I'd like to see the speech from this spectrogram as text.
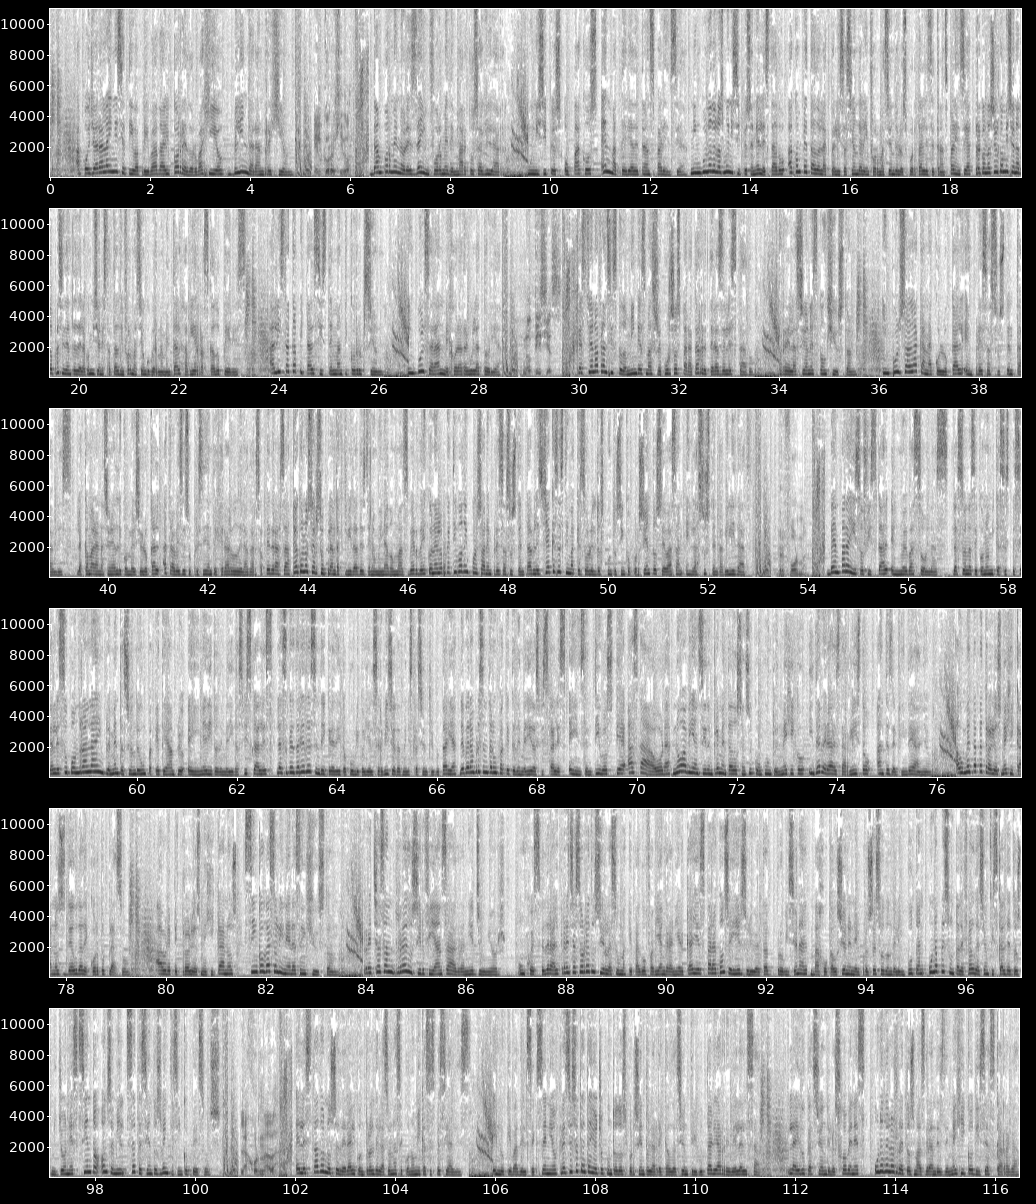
Apoyará la iniciativa privada El Corredor Bajío, blindarán región. El Corregidor. Dan pormenores de informe de Marcos Aguilar. Municipios opacos en materia de transparencia. Ninguno de los municipios en el estado ha completado la actualización de la información de los portales de transparencia, reconoció el comisionado presidente de la Comisión Estatal de Información Gubernamental, Javier Rascado Pérez. Alista Capital Sistema Anticorrupción. Impulsarán mejora regulatoria. Noticias. Gestiona Francisco Domínguez más recursos para carreteras del Estado. Relaciones con Houston. Impulsa la Canaco local Empresas Sustentables. La Cámara Nacional de Comercio Local, a través de su presidente Gerardo de la Garza Pedraza, dio a conocer su plan de actividades denominado Más Verde, con el objetivo de impulsar empresas sustentables, ya que se estima que solo el 2.5% se basan en la sustentabilidad. Reforma. Ven paraíso fiscal en nuevas zonas. Las zonas económicas especiales supondrán la implementación de un paquete amplio e inédito de medidas fiscales. La Secretaría de Hacienda y Crédito Público y el Servicio de Administración Tributaria deberán presentar un paquete de medidas fiscales e incentivos que hasta ahora no habían sido implementados en su conjunto en México y deberá estar listo antes del fin de año. Aumenta petróleos mexicanos deuda de corto plazo. Abre petróleos mexicanos, cinco gasolineras en Houston. Rechazan reducir fianza a Granier Jr. Un juez federal rechazó reducir la suma que pagó Fabián Granier Calles para conseguir su libertad provisional bajo caución en el proceso donde le imputan una presunta defraudación fiscal de 2.111.725 pesos. La jornada. El Estado no cederá el control de las zonas económicas especiales. En lo que va del sexenio, creció 78.2% la recaudación tributaria, revela el SAT. La educación de los jóvenes, uno de los retos más grandes de México, dice Azcárraga.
